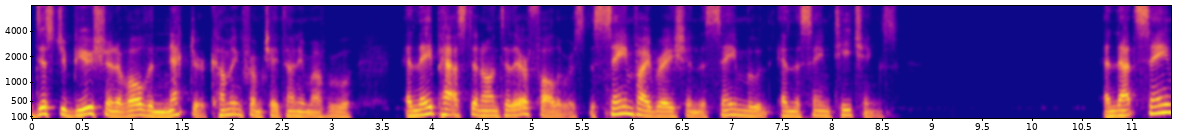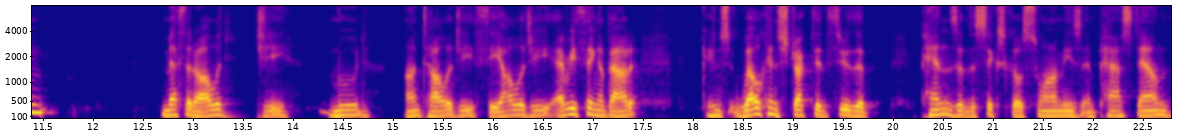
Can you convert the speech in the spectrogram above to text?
distribution of all the nectar coming from Chaitanya Mahaprabhu. And they passed it on to their followers the same vibration, the same mood, and the same teachings. And that same methodology, mood, ontology, theology, everything about it, well constructed through the pens of the six Goswamis and passed down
